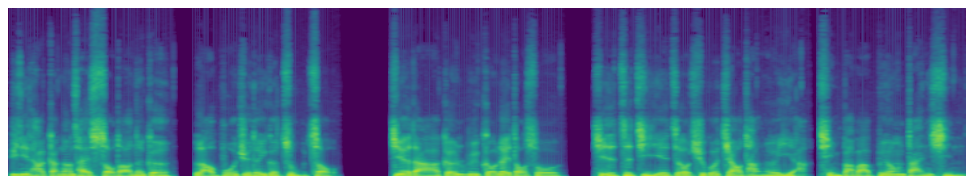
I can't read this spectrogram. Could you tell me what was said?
毕竟他刚刚才受到那个老伯爵的一个诅咒。吉尔达跟 Rigoletto 说：“其实自己也只有去过教堂而已啊，请爸爸不用担心。”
